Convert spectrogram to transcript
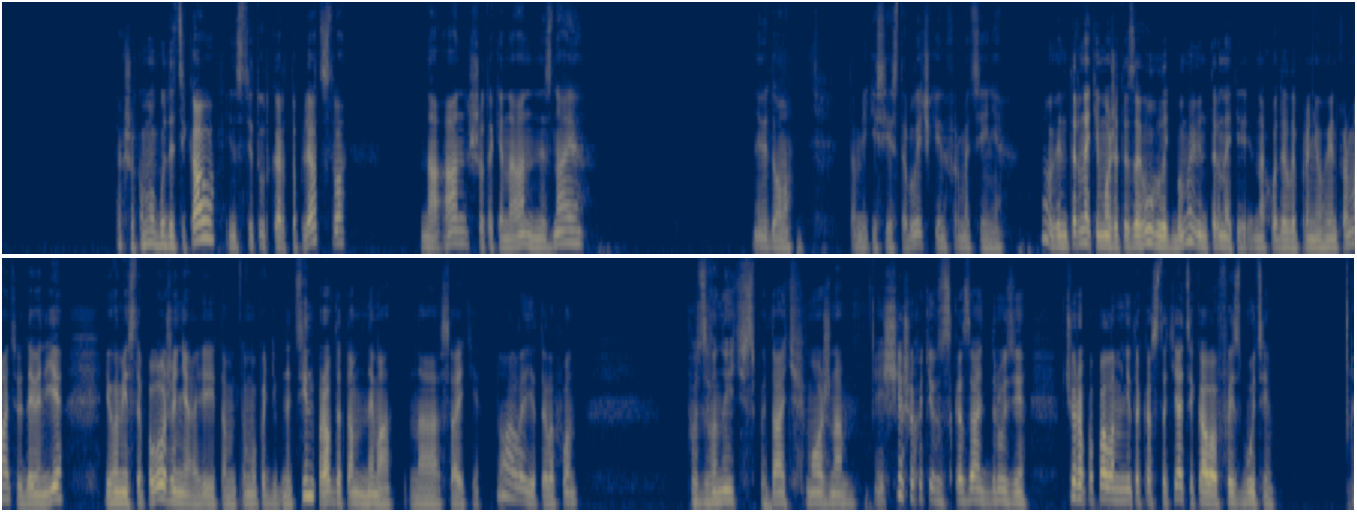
Так що, кому буде цікаво, інститут картопляцтва на Ан. Що таке на Ан, не знаю. Невідомо. Там якісь є таблички інформаційні. Ну, в інтернеті можете загуглити, бо ми в інтернеті знаходили про нього інформацію, де він є, його місцеположення і там тому подібне. Цін, правда, там нема на сайті. Ну, але є телефон. Подзвонить, спитати можна. І ще що хотів сказати, друзі. Вчора попала мені така стаття цікава в Фейсбуці.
